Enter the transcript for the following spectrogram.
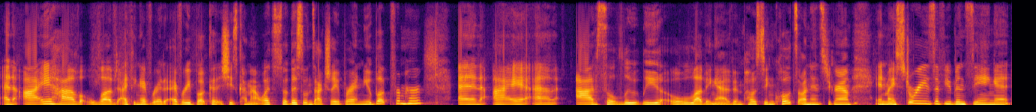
And I have loved, I think I've read every book that she's come out with. So this one's actually a brand new book from her. And I am absolutely loving it. I've been posting quotes on Instagram in my stories if you've been seeing it.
